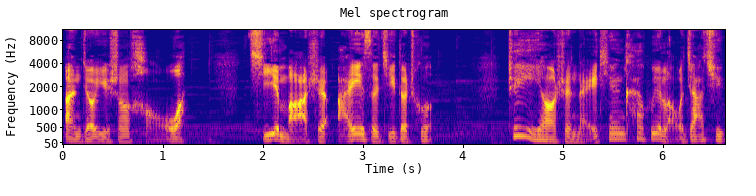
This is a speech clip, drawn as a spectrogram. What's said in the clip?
暗叫一声好啊，起码是 S 级的车。这要是哪天开回老家去，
